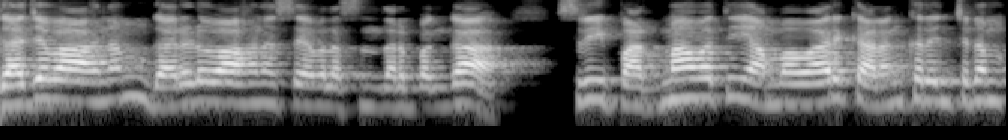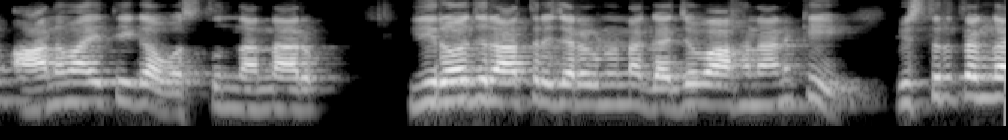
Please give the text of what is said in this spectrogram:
గజవాహనం గరుడ వాహన సేవల సందర్భంగా శ్రీ పద్మావతి అమ్మవారికి అలంకరించడం ఆనవాయితీగా వస్తుందన్నారు. ఈ రోజు రాత్రి జరగనున్న గజవాహనానికి విస్తృతంగా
